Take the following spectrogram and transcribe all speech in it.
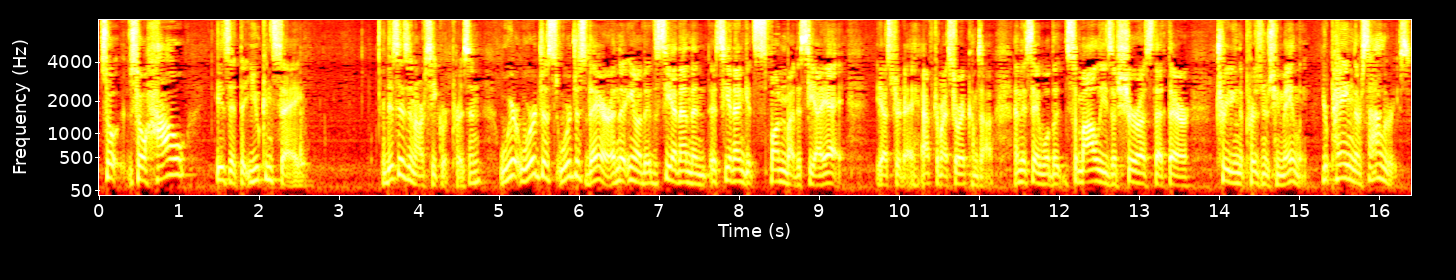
So, so how is it that you can say, this isn't our secret prison. We're, we're just we're just there, and the, you know the, the CNN then the CNN gets spun by the CIA yesterday after my story comes out. And they say, well, the Somalis assure us that they're treating the prisoners humanely. You're paying their salaries.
